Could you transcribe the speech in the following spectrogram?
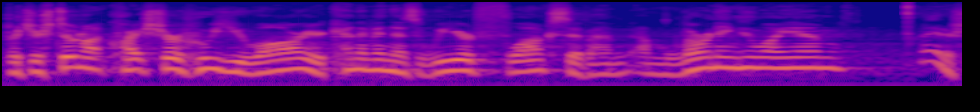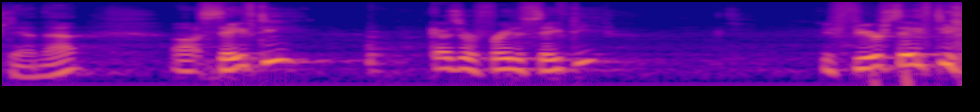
but you're still not quite sure who you are. You're kind of in this weird flux of I'm, I'm learning who I am. I understand that. Uh, safety. You guys are afraid of safety? You fear safety?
